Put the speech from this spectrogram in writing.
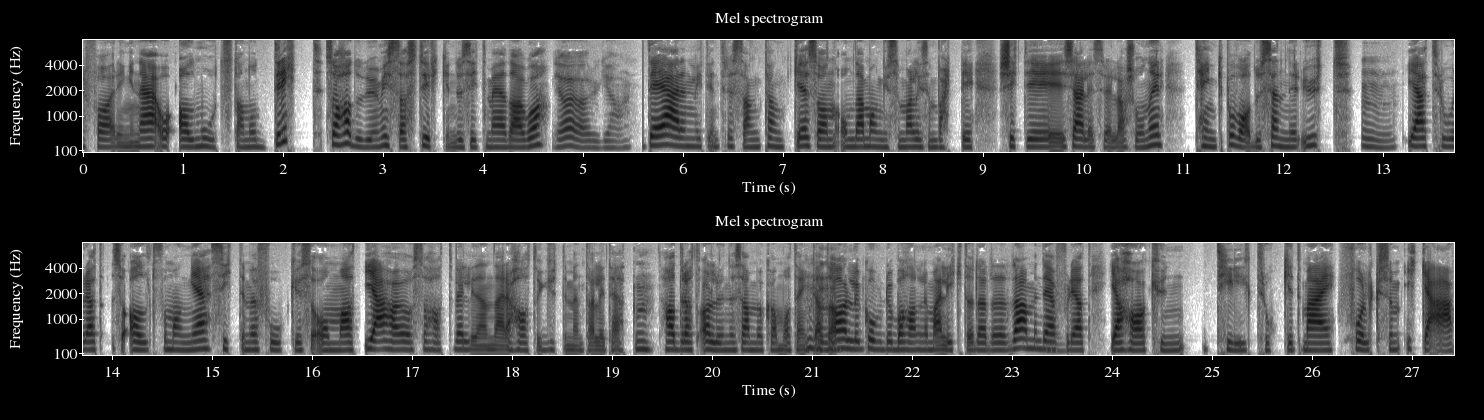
erfaringene og all motstand og dritt, så hadde du jo mista styrken du sitter med i dag òg. Ja, ja. Det er en litt interessant tanke, sånn om det er mange som har liksom vært i skittige kjærlighetsrelasjoner. Tenk på hva du sender ut. Mm. Jeg tror at så altfor mange sitter med fokus om at Jeg har jo også hatt veldig den der hat og gutte-mentaliteten. Har dratt alle under samme kam og tenkt at Mhm. alle kommer til å behandle meg likt og da, da, da, da. Men det er Mm. fordi at jeg har kun tiltrukket meg folk som ikke er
